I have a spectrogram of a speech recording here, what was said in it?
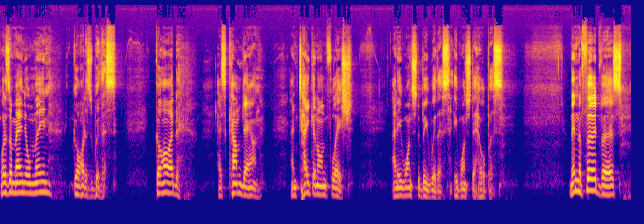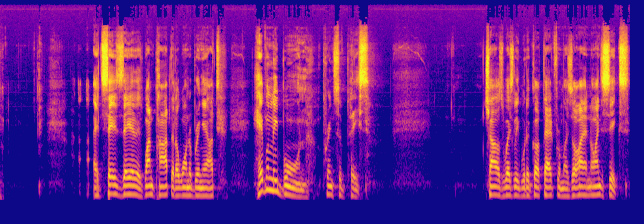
What does Emmanuel mean? God is with us. God has come down and taken on flesh, and he wants to be with us, he wants to help us. Then the third verse, it says there, there's one part that I want to bring out Heavenly born Prince of Peace. Charles Wesley would have got that from Isaiah 9 6.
